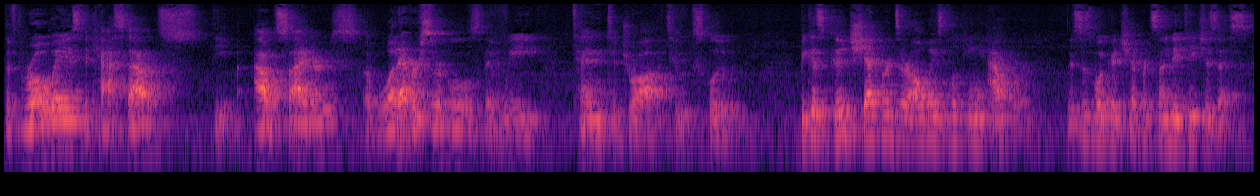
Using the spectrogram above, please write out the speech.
The throwaways, the cast outs, the outsiders of whatever circles that we tend to draw to exclude. Because good shepherds are always looking outward. This is what Good Shepherd Sunday teaches us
